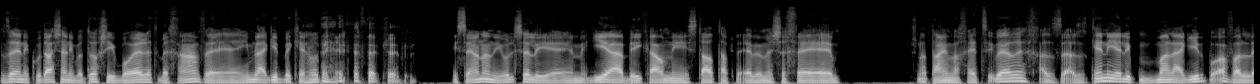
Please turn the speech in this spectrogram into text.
זה נקודה שאני בטוח שהיא בוערת בך, ואם להגיד בכנות, כן. ניסיון הניהול שלי אה, מגיע בעיקר מסטארט-אפ אה, במשך שנתיים וחצי בערך, אז, אז כן יהיה לי מה להגיד פה, אבל,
